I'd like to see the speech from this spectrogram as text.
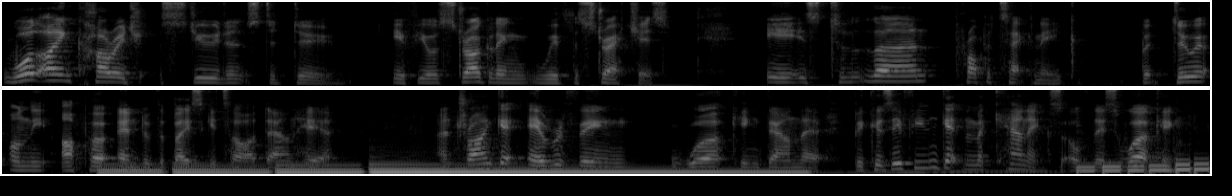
what I encourage students to do if you're struggling with the stretches is to learn proper technique, but do it on the upper end of the bass guitar down here and try and get everything working down there. Because if you can get the mechanics of this working,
